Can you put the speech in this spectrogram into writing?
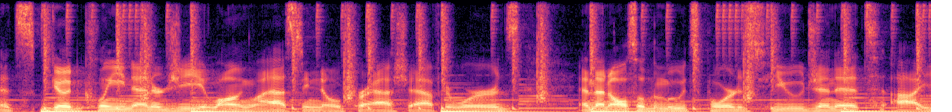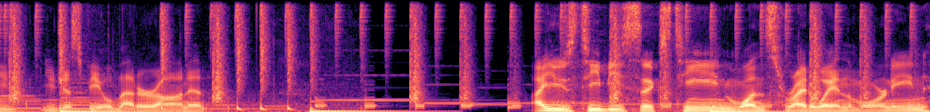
It's good, clean energy, long lasting, no crash afterwards. And then also the mood support is huge in it. Uh, you, you just feel better on it. I use TB16 once right away in the morning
